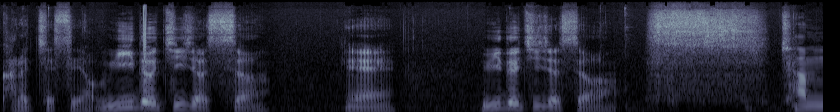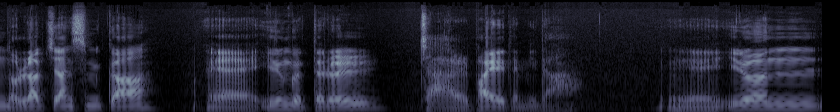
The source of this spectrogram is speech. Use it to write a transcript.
가르쳤어요. With Jesus. 예. With Jesus. 참 놀랍지 않습니까? 예, 이런 것들을 잘 봐야 됩니다. 예, 이런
